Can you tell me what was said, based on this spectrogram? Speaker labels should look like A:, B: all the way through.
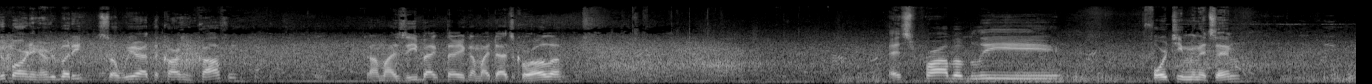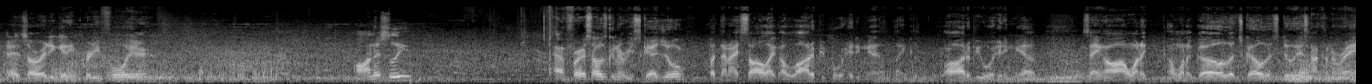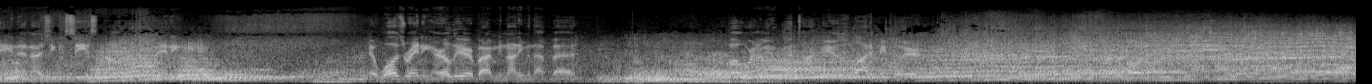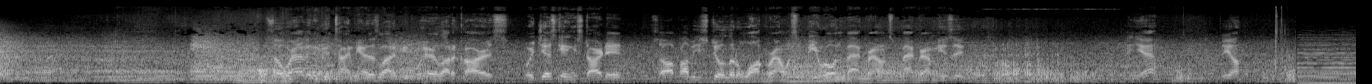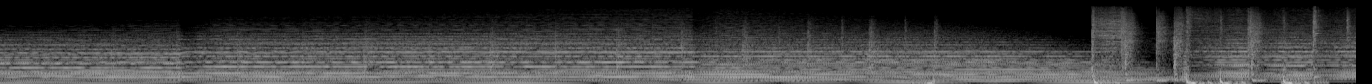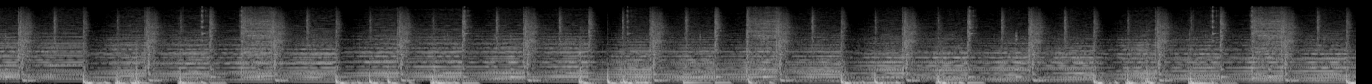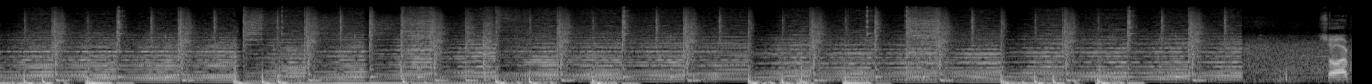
A: Good morning, everybody. So we are at the Cars and Coffee. Got my Z back there. You got my dad's Corolla. It's probably 14 minutes in, and it's already getting pretty full here. Honestly, at first I was gonna reschedule, but then I saw like a lot of people were hitting me up. Like a lot of people were hitting me up, saying, "Oh, I want to, I want to go. Let's go. Let's do it. It's not gonna rain." And as you can see, it's not raining. It was raining earlier, but I mean, not even that bad. But we're having a good time here. There's a lot of people here. So we're having a good time here. There's a lot of people here, a lot of cars. We're just getting started, so I'll probably just do a little walk around with some B-roll in the background, some background music. And yeah, see y'all.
